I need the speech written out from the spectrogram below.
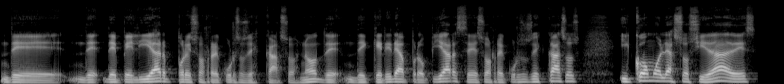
de, pelear por esos recursos escasos, ¿no? de, querer apropiarse de esos recursos escasos y cómo las sociedades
